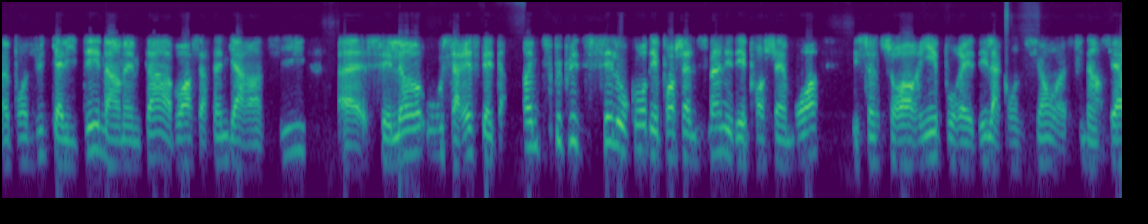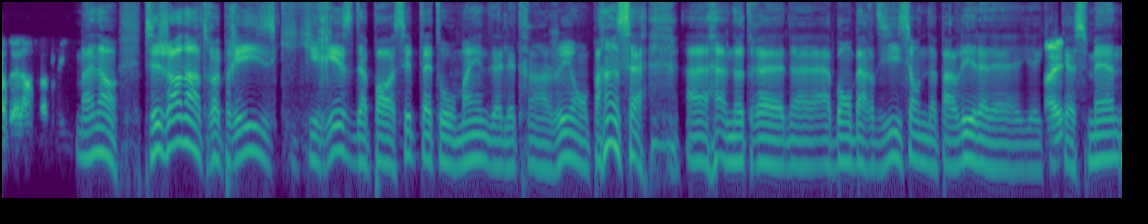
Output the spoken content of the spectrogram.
un produit de qualité, mais en même temps avoir certaines garanties. Euh, c'est là où ça risque d'être un petit peu plus difficile au cours des prochaines semaines et des prochains mois. Et ce ne sera rien pour aider la condition euh, financière de l'entreprise. Ben non. C'est le genre d'entreprise qui, risque de passer peut-être aux mains de l'étranger. On pense à, notre à Bombardier, ici on en a parlé il y a quelques semaines.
